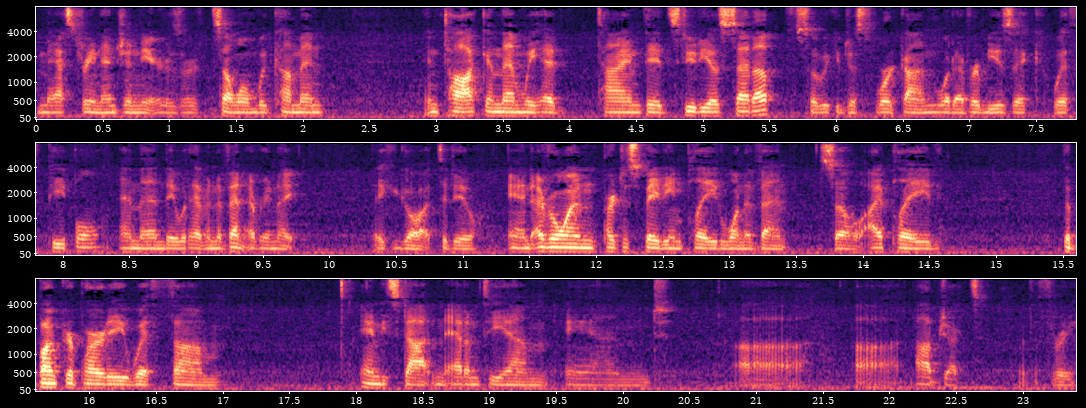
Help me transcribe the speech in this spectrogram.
mastering engineers, or someone would come in and talk, and then we had time. They had studios set up, so we could just work on whatever music with people, and then they would have an event every night they could go out to do, and everyone participating played one event. So I played the Bunker Party with um, Andy Stott and Atom TM and uh, uh, Objekt with the three.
